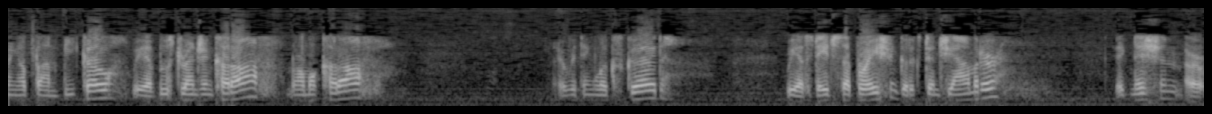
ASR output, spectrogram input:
Coming up on BECO, we have booster engine cutoff, normal cutoff. Everything looks good. We have stage separation, good extensiometer. Ignition, or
